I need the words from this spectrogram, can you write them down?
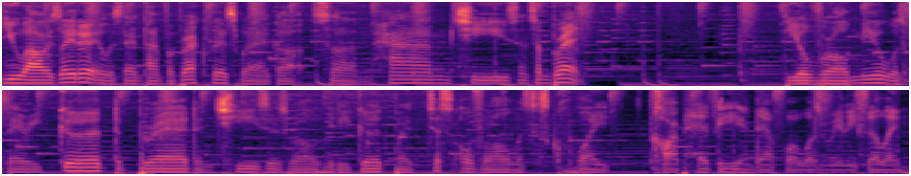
Few hours later, it was then time for breakfast where I got some ham, cheese, and some bread. The overall meal was very good, the bread and cheeses were all really good, but just overall was just quite carb heavy and therefore was really filling.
